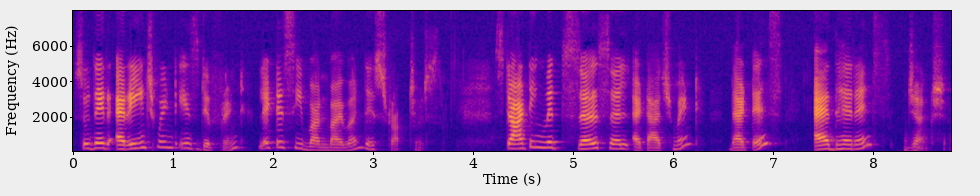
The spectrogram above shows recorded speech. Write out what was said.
So their arrangement is different. Let us see one by one their structures. Starting with cell-cell attachment that is adherens junction.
